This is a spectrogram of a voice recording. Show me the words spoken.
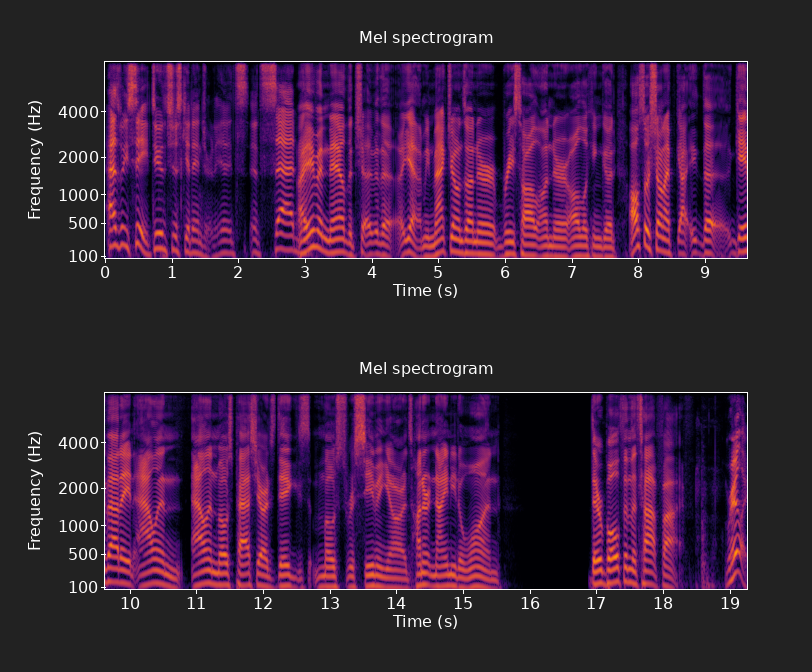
as we see, dudes just get injured. It's it's sad. I even nailed the ch- the uh, yeah. I mean, Mac Jones under, Breece Hall under, all looking good. Also, Sean, I got the gave out an Allen Allen most pass yards, Diggs most receiving yards, 190 to one. They're both in the top five. really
